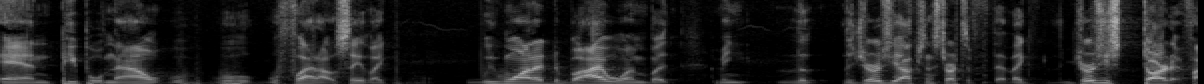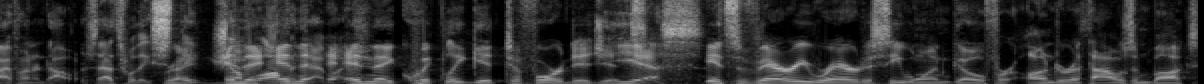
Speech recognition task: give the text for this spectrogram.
and people now will, will, will flat out say like we wanted to buy one, but I mean, the, the jersey auction starts at like jerseys start at five hundred dollars. That's where they, they jump and they, off and, at that they- much. and they quickly get to four digits. Yes. it's very rare to see one go for under a thousand bucks.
